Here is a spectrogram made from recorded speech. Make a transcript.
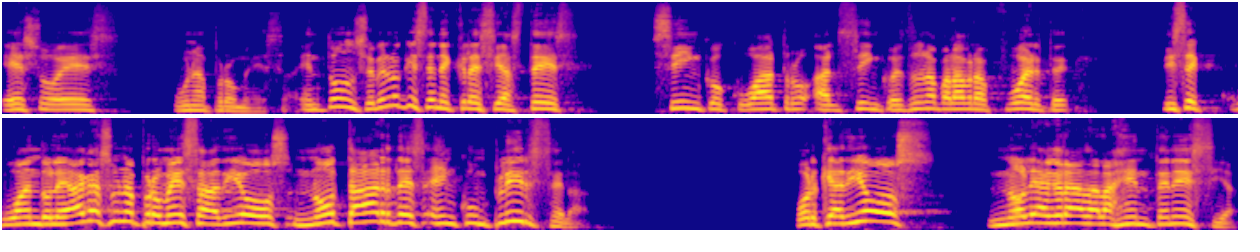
Eso es una promesa. Entonces, ven lo que dice en Eclesiastés 5, 4 al 5. Esta es una palabra fuerte. Dice, cuando le hagas una promesa a Dios, no tardes en cumplírsela. Porque a Dios no le agrada la gente necia.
